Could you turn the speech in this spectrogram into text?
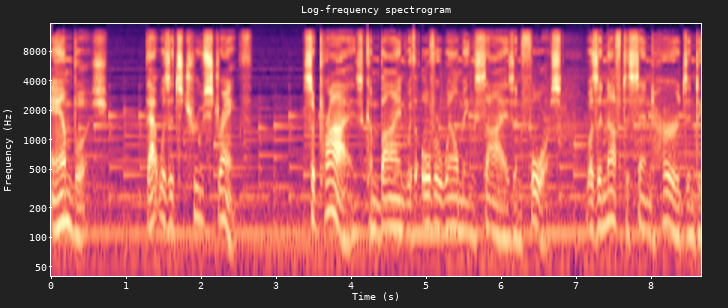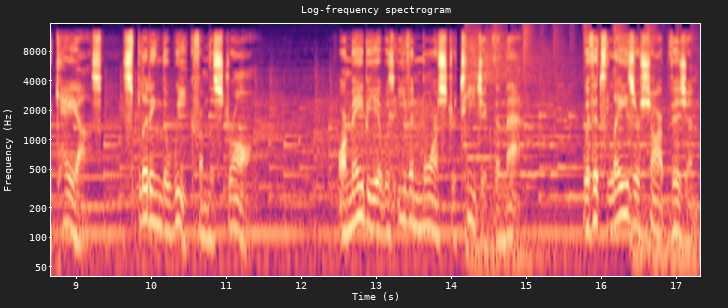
Ambush. That was its true strength. Surprise, combined with overwhelming size and force, was enough to send herds into chaos, splitting the weak from the strong. Or maybe it was even more strategic than that. With its laser-sharp vision,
